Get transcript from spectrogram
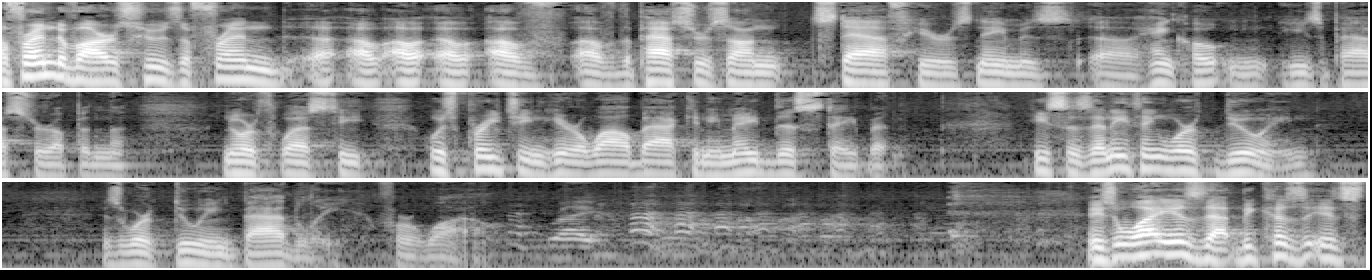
A friend of ours, who's a friend uh, of, of, of, the pastors on staff here, his name is uh, Hank Houghton. He's a pastor up in the Northwest. He was preaching here a while back and he made this statement. He says, Anything worth doing is worth doing badly for a while. Right. He said, Why is that? Because it's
